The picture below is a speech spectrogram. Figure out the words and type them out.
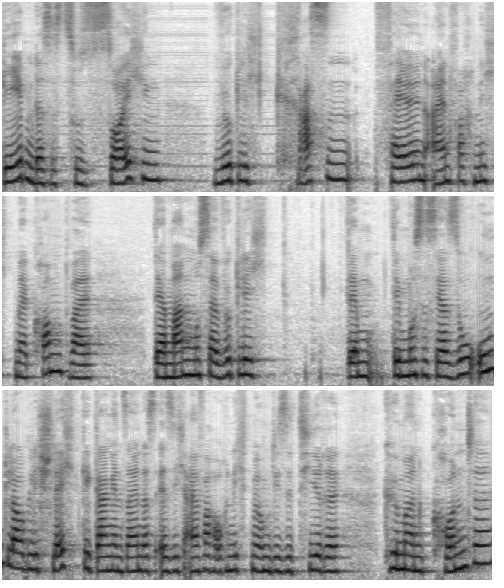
geben, dass es zu solchen wirklich krassen Fällen einfach nicht mehr kommt, weil der Mann muss ja wirklich, dem, dem muss es ja so unglaublich schlecht gegangen sein, dass er sich einfach auch nicht mehr um diese Tiere kümmern konnte.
